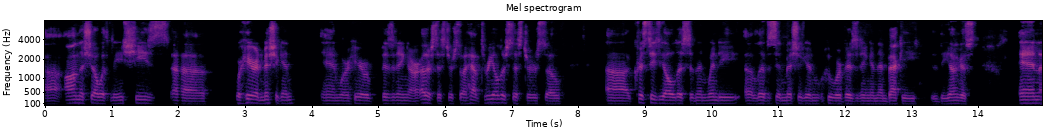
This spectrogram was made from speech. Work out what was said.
uh, on the show with me. She's uh, we're here in Michigan, and we're here visiting our other sister. So I have three older sisters. So uh, Christy's the oldest, and then Wendy uh, lives in Michigan, who we're visiting, and then Becky, the youngest. And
